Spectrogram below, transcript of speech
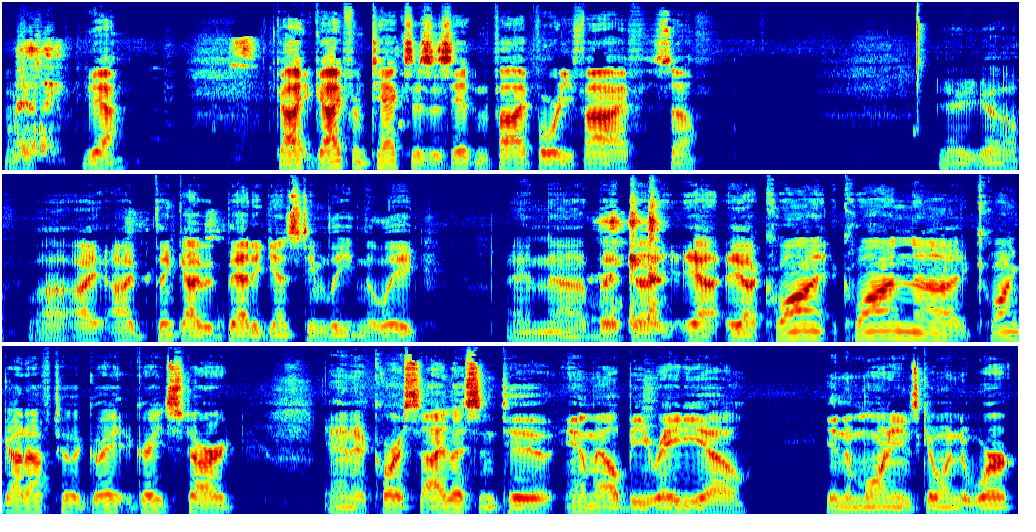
Really? Yeah. Guy guy from Texas is hitting 545. So there you go. Uh, I I think I would bet against him leading the league. And uh, but uh, yeah yeah Kwan Kwan uh, Kwan got off to a great great start, and of course I listened to MLB radio in the mornings going to work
